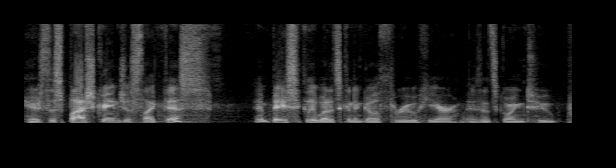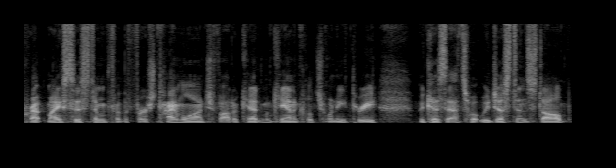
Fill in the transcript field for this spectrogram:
Here's the splash screen just like this. And basically what it's going to go through here is it's going to prep my system for the first time launch of AutoCAD Mechanical 23 because that's what we just installed.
